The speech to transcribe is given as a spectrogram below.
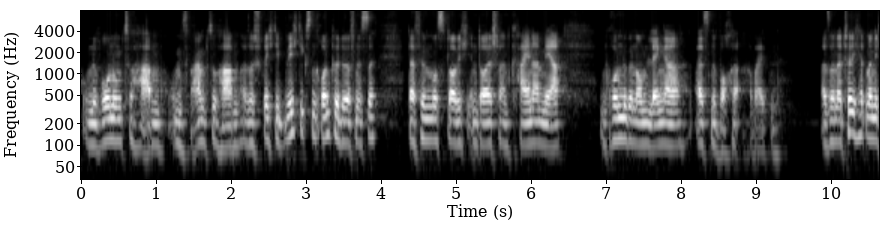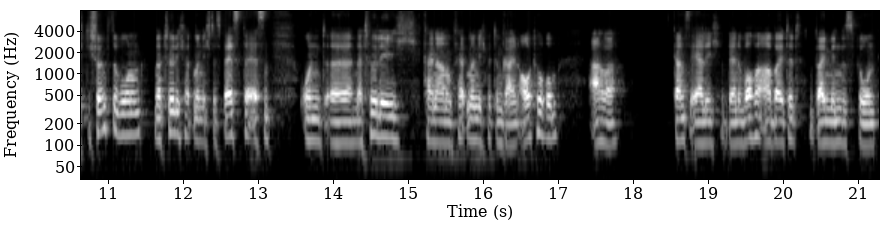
um eine Wohnung zu haben, um es warm zu haben. Also sprich die wichtigsten Grundbedürfnisse. Dafür muss, glaube ich, in Deutschland keiner mehr im Grunde genommen länger als eine Woche arbeiten. Also natürlich hat man nicht die schönste Wohnung, natürlich hat man nicht das beste Essen und äh, natürlich, keine Ahnung, fährt man nicht mit dem geilen Auto rum, aber ganz ehrlich, wer eine Woche arbeitet bei Mindestlohn,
